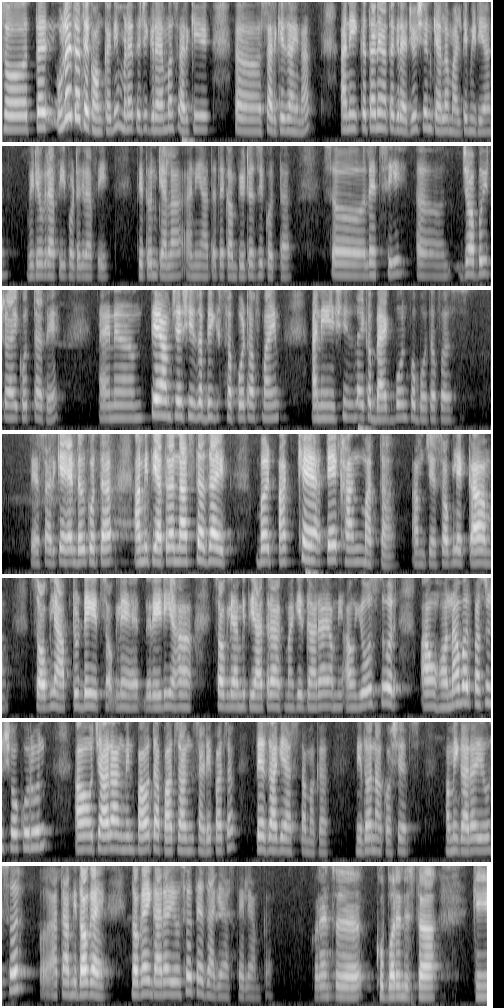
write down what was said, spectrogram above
सो ते उलयता ते कोंकणी म्हळ्यार तेजी ग्रॅमर सारकी सारकी जायना. आनी ताणें आतां ग्रॅज्युएशन केलां मल्टीमिडियान व्हिडियोग्राफी फोटोग्राफी तितून केलां आनी आतां ते कंप्युटर्सूय कोत्ता. सो लेट्स सी जॉबूय ट्राय कोत्ता ते. एन्ड ते आमचे she is a big support of mind आनी she is like a backbone for both of us ते सारके हँडल कोत्ता. आमी तियात्रान नाचता जायत. बट आख्खे ते खान मारता आमचे सगळें काम सगळें अप टू डेट सगळें रेडी आहा सगळें आमी तियात्राक मागीर घरा आमी हांव येवसोर हांव होनावर पासून शो करून हांव चारांक बीन पावता पांचांक साडे पांचांक ते जागे आसता म्हाका न्हिदोना कशेंच आमी घरा येवसोर आतां आमी दोगांय दोगांय घरा येवसोर ते जागे आसतले आमकां. खरेंच खूब बरें दिसता की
